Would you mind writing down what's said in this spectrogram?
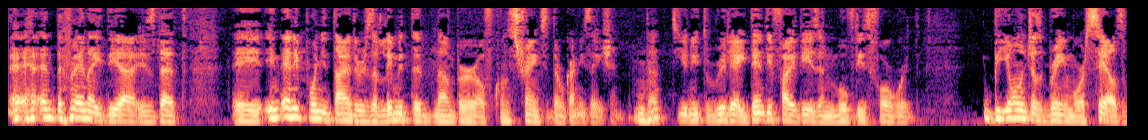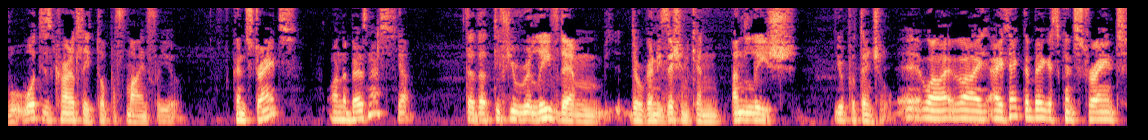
And the main idea is that uh, in any point in time there is a limited number of constraints in the organization. Mm-hmm. That you need to really identify these and move these forward beyond just bringing more sales. What is currently top of mind for you? Constraints on the business. Yeah. That, that if you relieve them, the organization can unleash your potential? Uh, well, I, I, think the biggest constraint,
